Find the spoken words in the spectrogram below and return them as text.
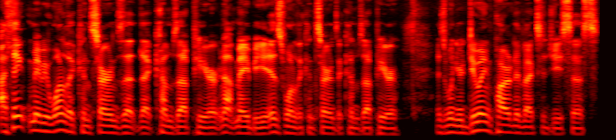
I think maybe one of the concerns that, that comes up here, not maybe, is one of the concerns that comes up here, is when you're doing partitive exegesis,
